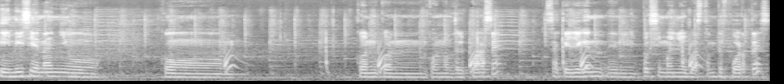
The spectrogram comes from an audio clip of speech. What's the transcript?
Que inicie el año con, con, con, con los del pase. O sea que lleguen el próximo año bastante fuertes.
